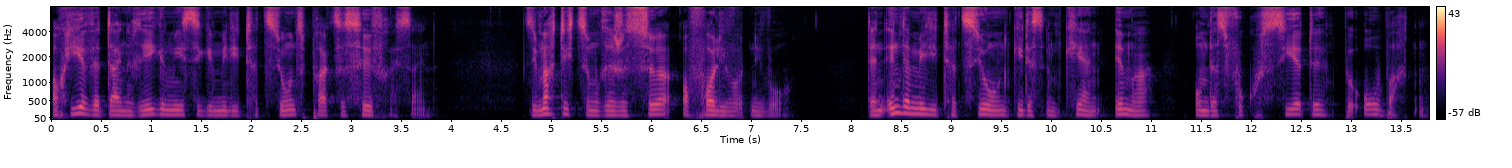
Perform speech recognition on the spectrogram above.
Auch hier wird deine regelmäßige Meditationspraxis hilfreich sein. Sie macht dich zum Regisseur auf Hollywood-Niveau. Denn in der Meditation geht es im Kern immer um das fokussierte Beobachten.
